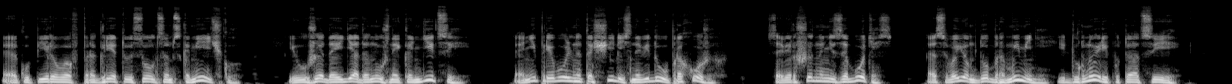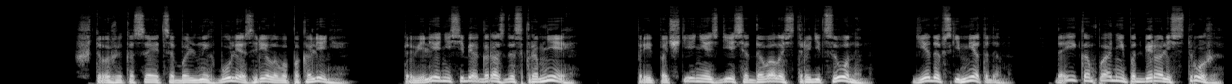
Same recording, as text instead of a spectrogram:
Оккупировав прогретую солнцем скамеечку и уже дойдя до нужной кондиции, они привольно тащились на виду у прохожих, совершенно не заботясь о своем добром имени и дурной репутации. Что же касается больных более зрелого поколения, то вели они себя гораздо скромнее. Предпочтение здесь отдавалось традиционным, дедовским методам, да и компании подбирались строже,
